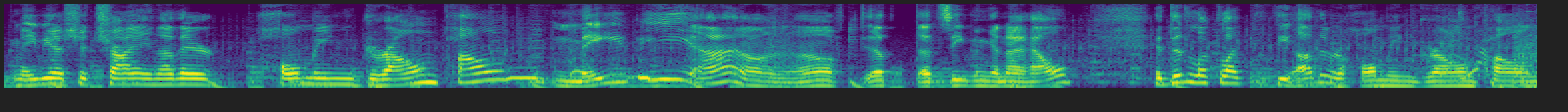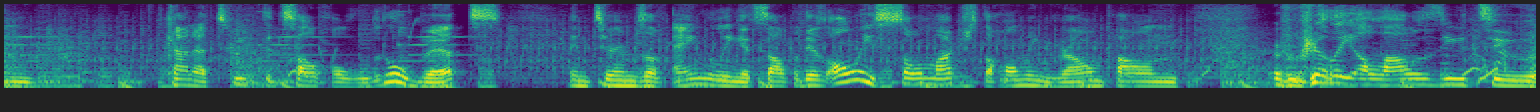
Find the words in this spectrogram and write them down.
maybe I should try another homing ground pound? Maybe? I don't know if that, that's even gonna help. It did look like the other homing ground pound kind of tweaked itself a little bit in terms of angling itself, but there's only so much the homing ground pound really allows you to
